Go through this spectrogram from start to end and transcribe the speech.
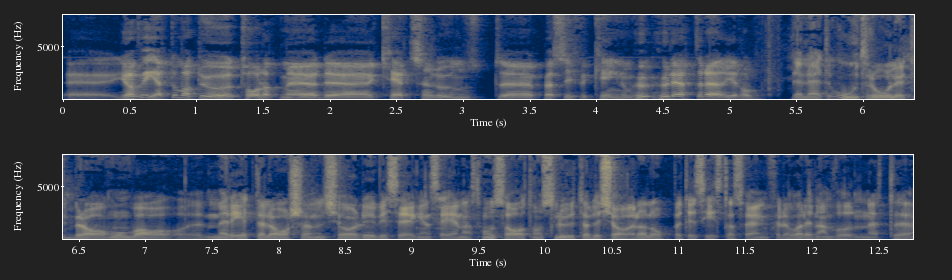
Eh, jag vet om att du har talat med eh, kretsen runt eh, Pacific Kingdom. Hur, hur lät det där Edholm? Det lät otroligt bra. Hon var... Merete Larsen körde ju vid segern senast. Hon sa att hon slutade köra loppet i sista sväng för det var redan vunnet. Eh,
